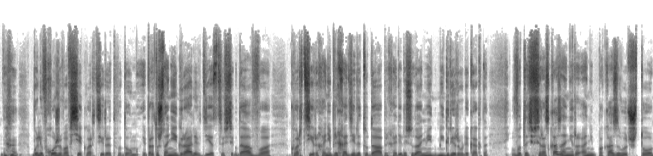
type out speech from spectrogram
были вхожи во все квартиры этого дома. И про то, что они играли в детстве всегда в квартирах. Они приходили туда, приходили сюда, они мигрировали как-то. Вот эти все рассказы, они, они показывают, что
